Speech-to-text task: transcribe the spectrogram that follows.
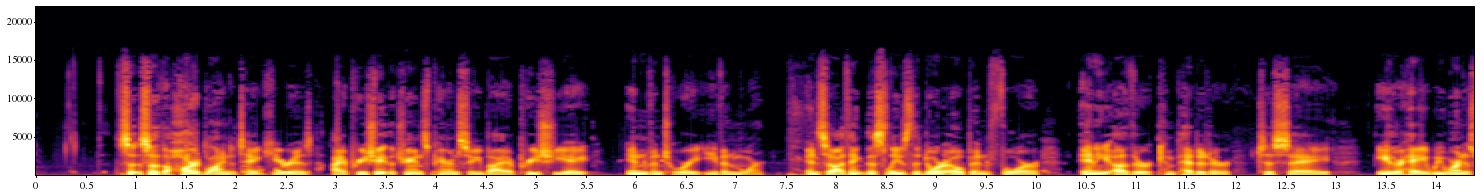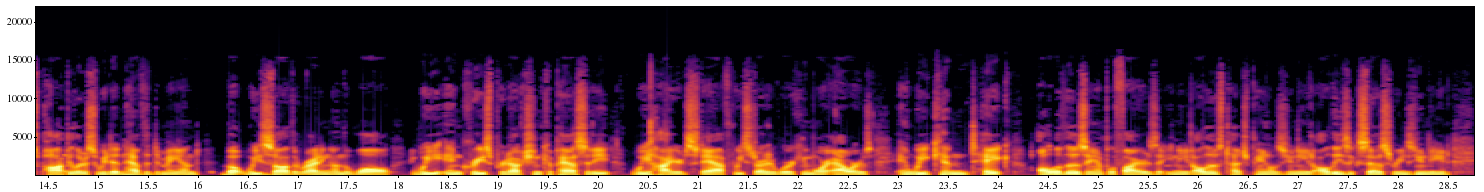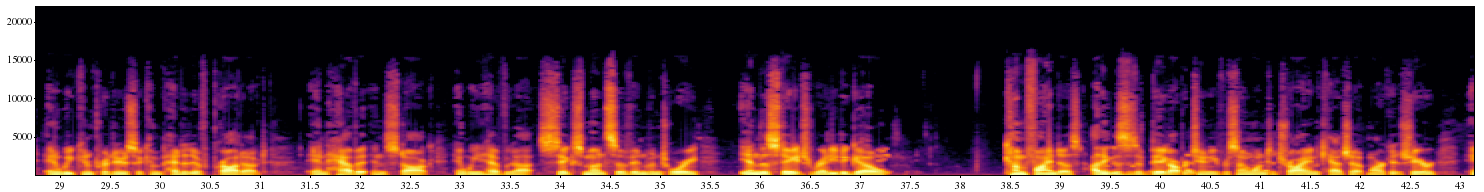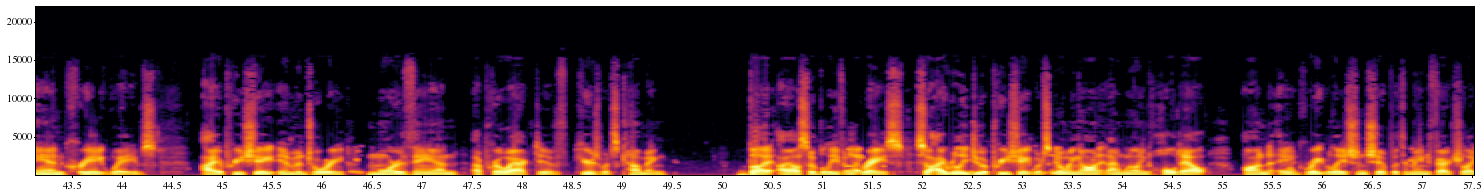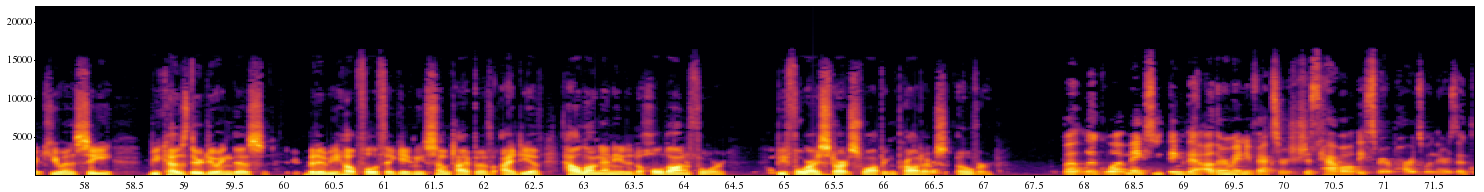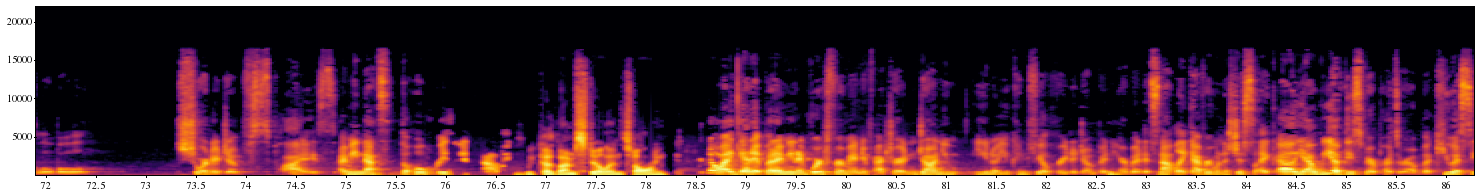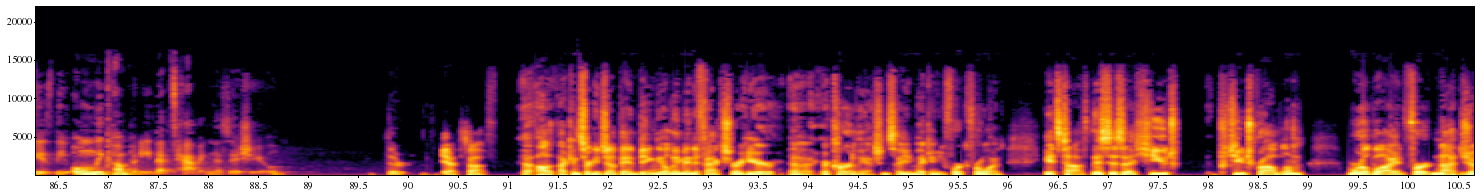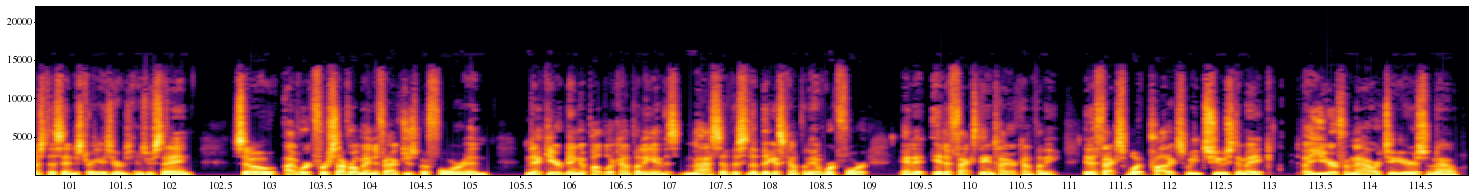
so, so the hard line to take here is I appreciate the transparency, but I appreciate inventory even more. And so I think this leaves the door open for any other competitor to say, either hey we weren't as popular so we didn't have the demand but we saw the writing on the wall. We increased production capacity. We hired staff. We started working more hours. And we can take all of those amplifiers that you need all those touch panels you need all these accessories you need and we can produce a competitive product and have it in stock. And we have got six months of inventory in the states ready to go come find us. I think this is a big opportunity for someone to try and catch up market share and mm-hmm. create waves. I appreciate inventory more than a proactive, here's what's coming. But I also believe in grace. So I really do appreciate what's going on, and I'm willing to hold out on a great relationship with a manufacturer like QSC because they're doing this. But it'd be helpful if they gave me some type of idea of how long I needed to hold on for before I start swapping products over. But Luke, what makes you think that other manufacturers just have all these spare parts when there's a global shortage of supplies? I mean, that's the whole reason it's not like- because I'm still installing. No, I get it, but I mean, I've worked for a manufacturer, and John, you you know, you can feel free to jump in here, but it's not like everyone is just like, oh yeah, we have these spare parts around, but QSC is the only company that's having this issue. There, yeah, tough. I'll, i can certainly jump in. Being the only manufacturer here, uh, or currently, I should say, you making you work for one, it's tough. This is a huge, huge problem worldwide for not just this industry, as you're as you're saying. So I worked for several manufacturers before, and Netgear being a public company and is massive, this is the biggest company I've worked for, and it, it affects the entire company. It affects what products we choose to make a year from now or two years from now.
